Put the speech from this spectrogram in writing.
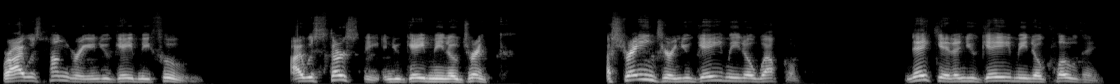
For I was hungry, and you gave me food. I was thirsty, and you gave me no drink. A stranger, and you gave me no welcome. Naked, and you gave me no clothing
